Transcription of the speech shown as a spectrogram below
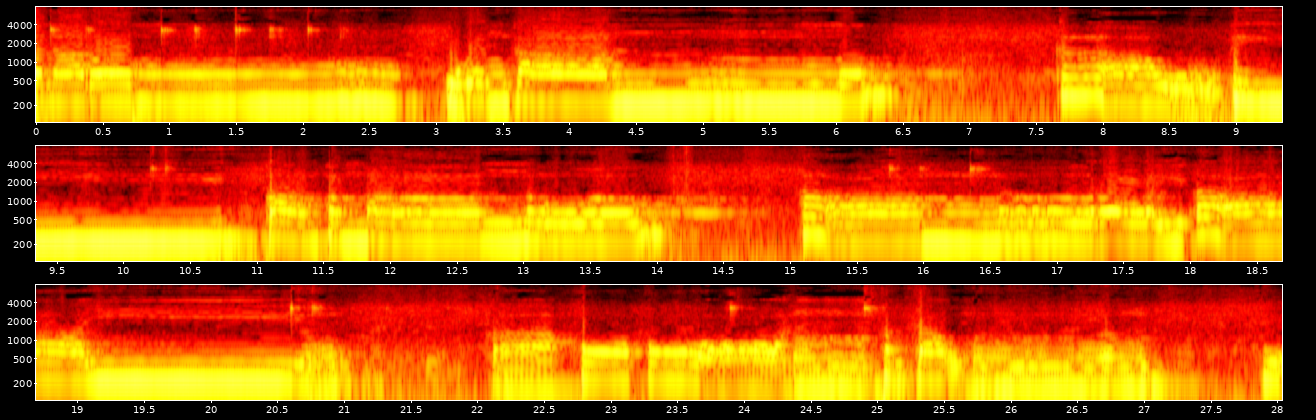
ตนารมอุดมการณ์ข้าปีตามตำนานห้ามรอยตายกราบขอพรท่านเจ้าเมืองผู้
